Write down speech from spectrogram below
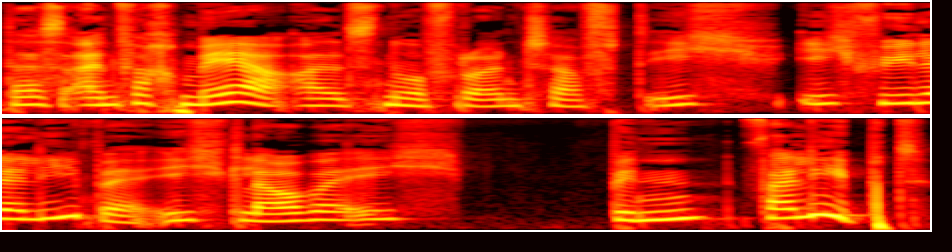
das ist einfach mehr als nur Freundschaft. Ich, ich fühle Liebe. Ich glaube, ich bin verliebt.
